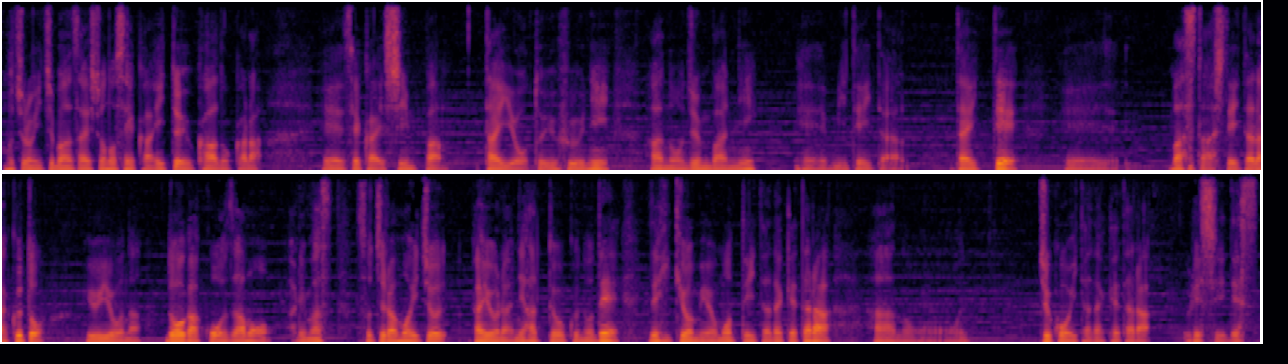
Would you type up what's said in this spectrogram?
もちろん一番最初の世界というカードから、えー、世界審判、太陽というふうにあの順番に、えー、見ていただいて、えー、マスターしていただくというような動画講座もあります。そちらも一応概要欄に貼っておくので、ぜひ興味を持っていただけたら、あの、受講いただけたら嬉しいです。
